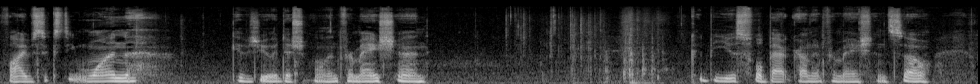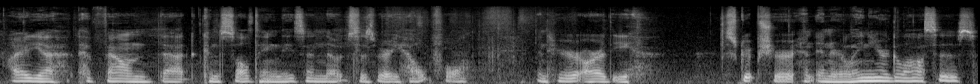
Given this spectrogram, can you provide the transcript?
561 gives you additional information. Could be useful background information. So I uh, have found that consulting these endnotes is very helpful. And here are the scripture and interlinear glosses.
